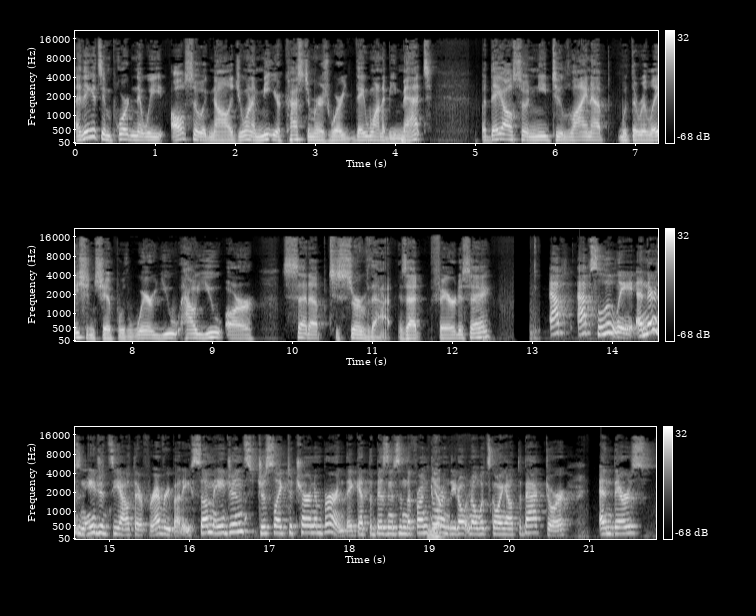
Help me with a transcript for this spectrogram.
I think it's important that we also acknowledge you want to meet your customers where they want to be met, but they also need to line up with the relationship with where you, how you are set up to serve that. Is that fair to say? Absolutely. And there's an agency out there for everybody. Some agents just like to churn and burn. They get the business in the front door yep. and they don't know what's going out the back door. And there's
